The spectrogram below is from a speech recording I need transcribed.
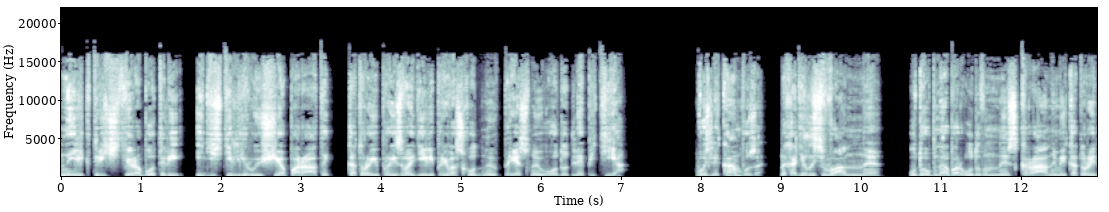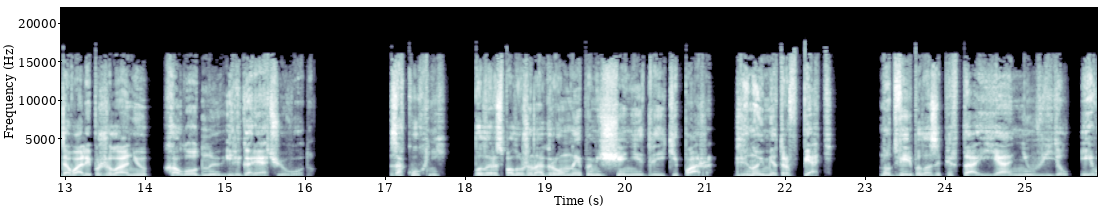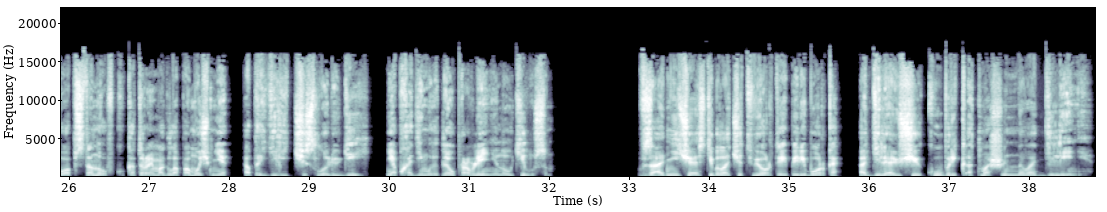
На электричестве работали и дистиллирующие аппараты, которые производили превосходную пресную воду для питья. Возле камбуза находилась ванная, удобно оборудованная с кранами, которые давали по желанию холодную или горячую воду. За кухней было расположено огромное помещение для экипажа, длиной метров пять, но дверь была заперта, и я не увидел его обстановку, которая могла помочь мне определить число людей, необходимых для управления Наутилусом. В задней части была четвертая переборка, отделяющая кубрик от машинного отделения.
